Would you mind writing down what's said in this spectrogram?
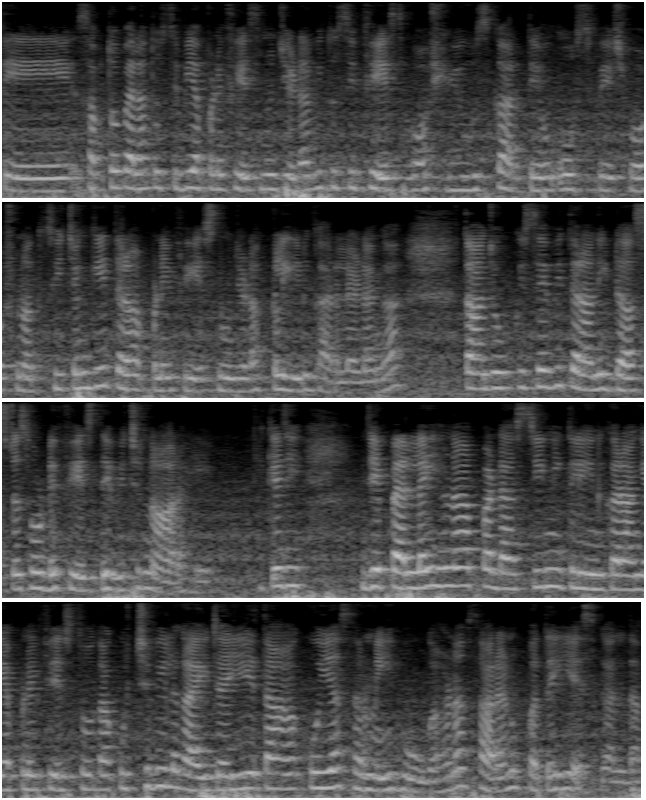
ਤੇ ਸਭ ਤੋਂ ਪਹਿਲਾਂ ਤੁਸੀਂ ਵੀ ਆਪਣੇ ਫੇਸ ਨੂੰ ਜਿਹੜਾ ਵੀ ਤੁਸੀਂ ਫੇਸ ਵਾਸ਼ ਯੂਜ਼ ਕਰਦੇ ਹੋ, ਉਸ ਫੇਸ ਵਾਸ਼ ਨਾਲ ਤੁਸੀਂ ਚੰਗੀ ਤਰ੍ਹਾਂ ਆਪਣੇ ਫੇਸ ਨੂੰ ਜਿਹੜਾ ਕਲੀਨ ਕਰ ਲੈਣਾਗਾ। ਤਾਂ ਜੋ ਕਿਸੇ ਵੀ ਤਰ੍ਹਾਂ ਦੀ ਡਸਟ ਤੁਹਾਡੇ ਫੇਸ ਦੇ ਵਿੱਚ ਨਾ ਰਹੇ। ਠੀਕ ਹੈ ਜੀ। ਜੇ ਪਹਿਲਾਂ ਹੀ ਹਨਾ ਆਪਾਂ ਡਸਟ ਹੀ ਨਹੀਂ ਕਲੀਨ ਕਰਾਂਗੇ ਆਪਣੇ ਫੇਸ ਤੋਂ ਤਾਂ ਕੁਝ ਵੀ ਲਗਾਈ ਜਾਈਏ ਤਾਂ ਕੋਈ ਅਸਰ ਨਹੀਂ ਹੋਊਗਾ ਹਨਾ, ਸਾਰਿਆਂ ਨੂੰ ਪਤਾ ਹੀ ਹੈ ਇਸ ਗੱਲ ਦਾ।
